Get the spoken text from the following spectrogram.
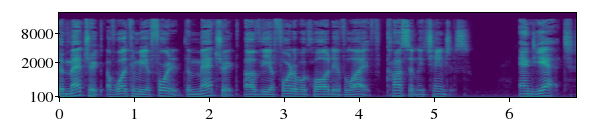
the metric of what can be afforded, the metric of the affordable quality of life constantly changes. And yet,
